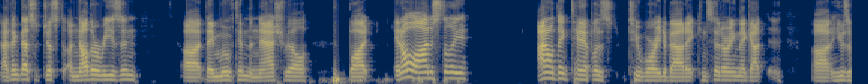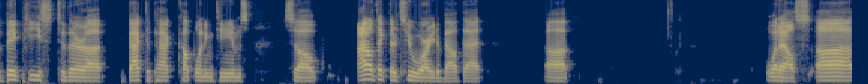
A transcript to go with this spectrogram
I think that's just another reason uh, they moved him to Nashville. But in all honesty, I don't think Tampa's too worried about it, considering they got uh, he was a big piece to their uh, back-to-back Cup winning teams. So I don't think they're too worried about that. What else? Uh,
